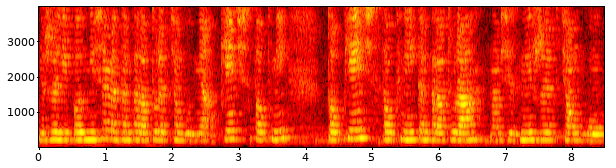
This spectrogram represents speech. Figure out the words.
Jeżeli podniesiemy temperaturę w ciągu dnia o 5 stopni, to 5 stopni temperatura nam się zniży w ciągu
